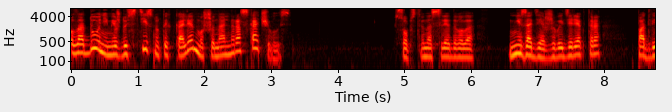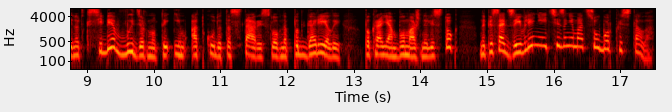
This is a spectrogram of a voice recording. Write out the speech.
ладони между стиснутых колен, машинально раскачивалась. Собственно, следовало, не задерживая директора, подвинуть к себе выдернутый им откуда-то старый, словно подгорелый по краям бумажный листок, написать заявление и идти заниматься уборкой стола.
